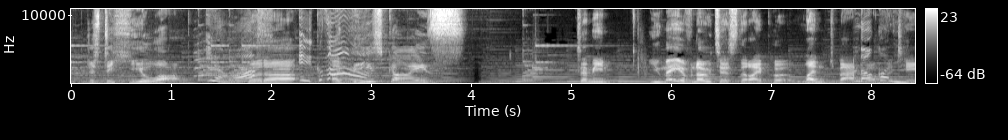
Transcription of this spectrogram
just to heal up. But uh, are these guys? Because I mean, you may have noticed that I put Lent back on the team.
